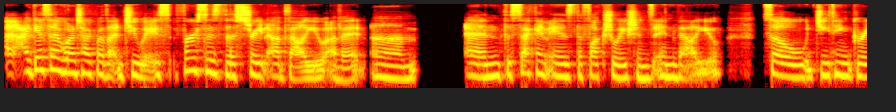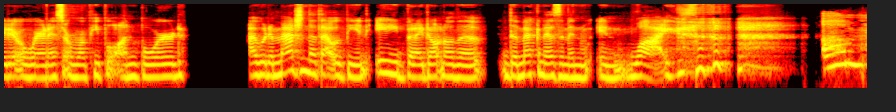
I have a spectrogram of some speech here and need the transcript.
I guess I want to talk about that in two ways. First is the straight up value of it. Um, and the second is the fluctuations in value. So, do you think greater awareness or more people on board I would imagine that that would be an aid, but I don't know the the mechanism in in why. um,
